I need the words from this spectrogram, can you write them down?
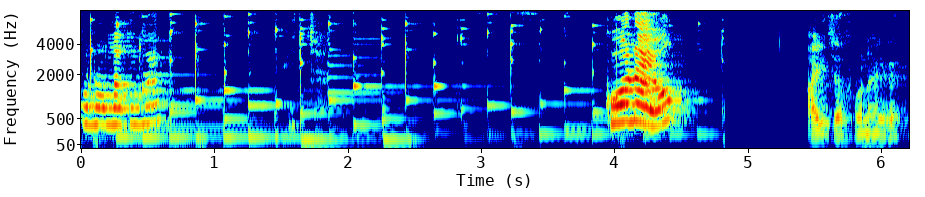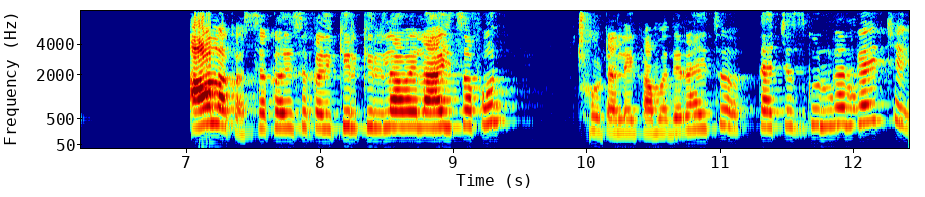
फोन आला विचारते. कोण आहे हो? आईचा फोन आहे का आला का? सकाळी सकाळी किरकिरी लावायला आईचा फोन? छोट्या लेखामध्ये राहायचं त्याचेच गुणगान गायचे.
